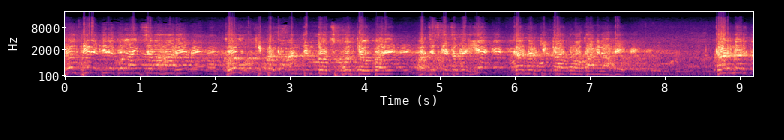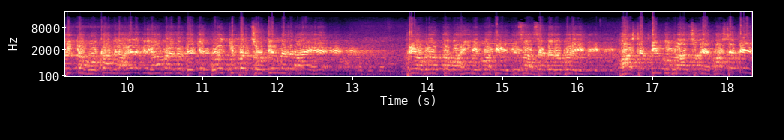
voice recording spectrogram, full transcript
गोल धीरे धीरे गोल लाइन से बाहर है. गोलकीपर का अंतिम टच गोल के ऊपर है, और जिसके चलते ये कर्नर किक का मौका मिला है. का मौका मिला है, लेकिन यहाँ पर अगर देखें गोलकीपर चोटिल नज़र आए हैं। प्रियव्रत तबाही ने पति दूसरा सेंटर पर फास्ट टीम को बुला चुके हैं फास्ट टीम।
